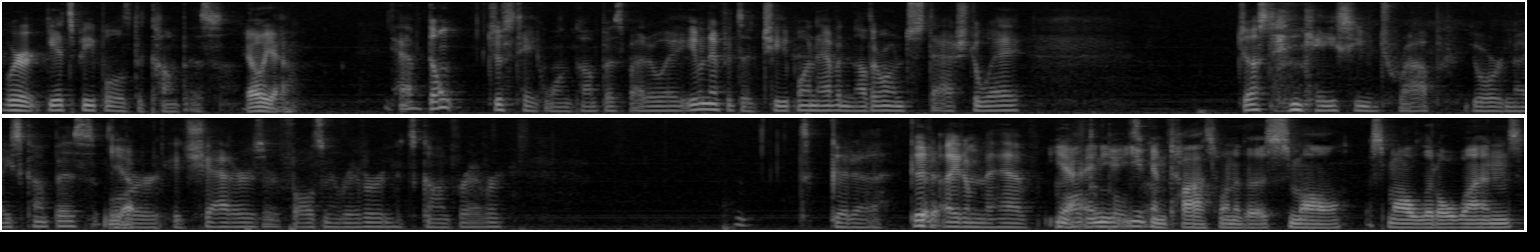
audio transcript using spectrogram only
where it gets people is the compass Oh yeah, have don't just take one compass by the way even if it's a cheap one have another one stashed away just in case you drop your nice compass or Yep. it shatters or falls in a river and it's gone forever it's a good uh good item to have yeah, and you, you of. can toss one of those small, small little ones.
